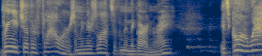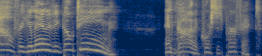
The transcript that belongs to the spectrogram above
bring each other flowers. I mean, there's lots of them in the garden, right? It's going well for humanity. Go team. And God, of course, is perfect.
